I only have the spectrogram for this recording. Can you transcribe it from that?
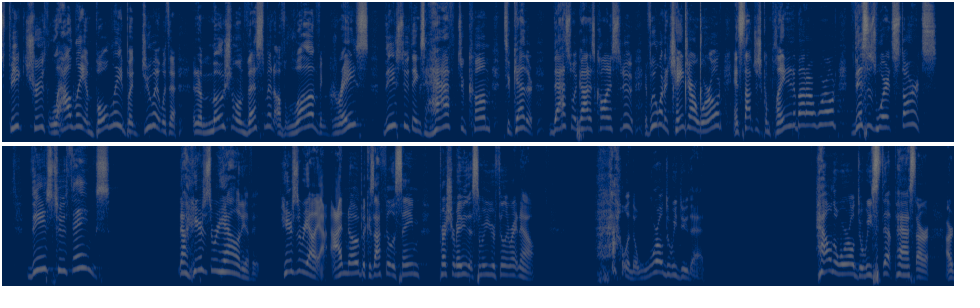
speak truth loudly and boldly, but do it with a, an emotional investment of love and grace. These two things have to come together. That's what God is calling us to do. If we want to change our world and stop just complaining about our world, this is where it starts. These two things. Now, here's the reality of it. Here's the reality. I know because I feel the same pressure maybe that some of you are feeling right now. How in the world do we do that? How in the world do we step past our, our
